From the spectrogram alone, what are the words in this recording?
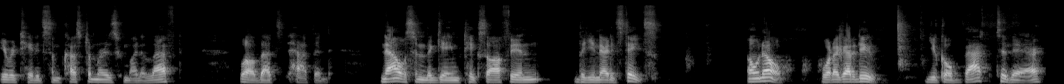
irritated some customers who might have left. Well, that's happened. Now, all of a sudden, the game takes off in the United States. Oh no, what I got to do? You go back to there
